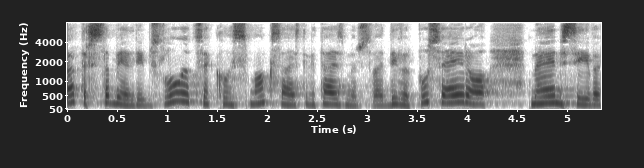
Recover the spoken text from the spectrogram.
katrs sabiedrības loceklis maksā, es tagad aizmirsu, vai 2,5 eiro mēnesī vai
